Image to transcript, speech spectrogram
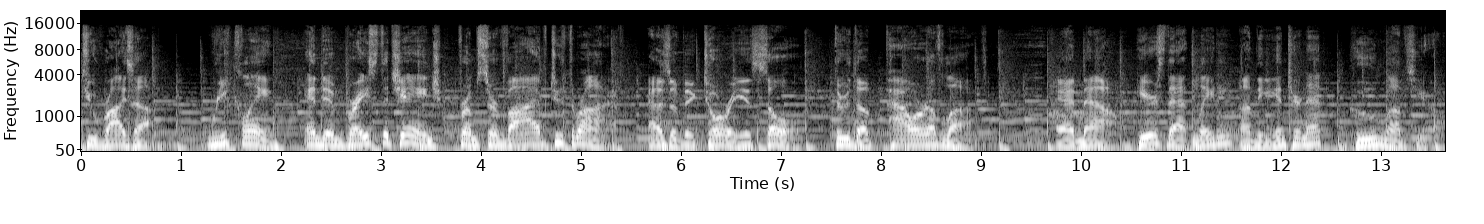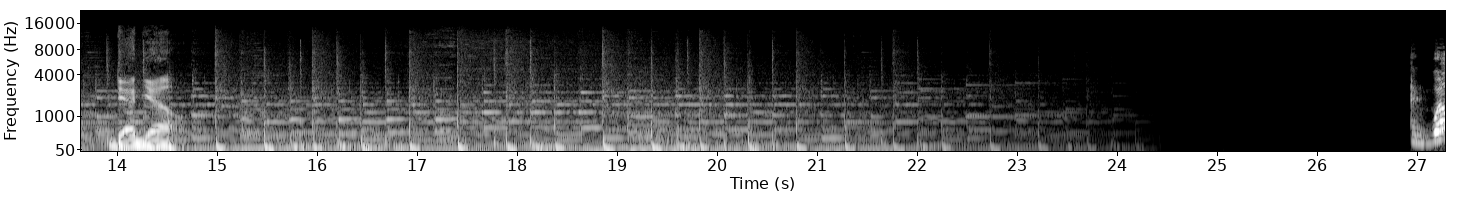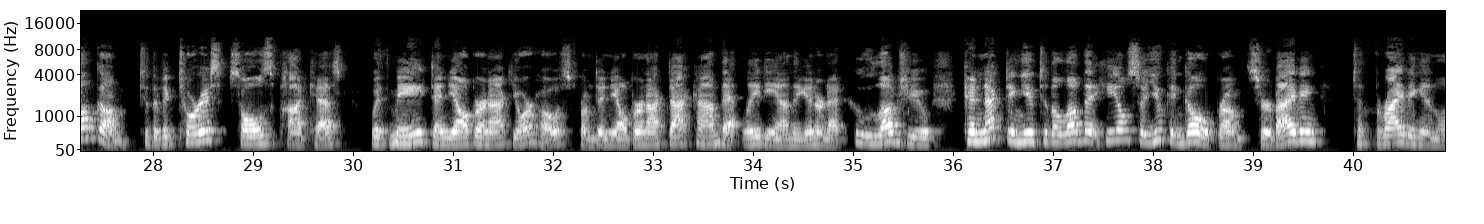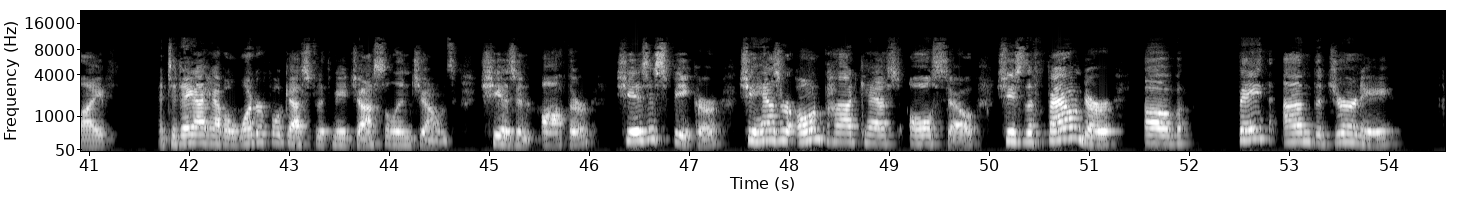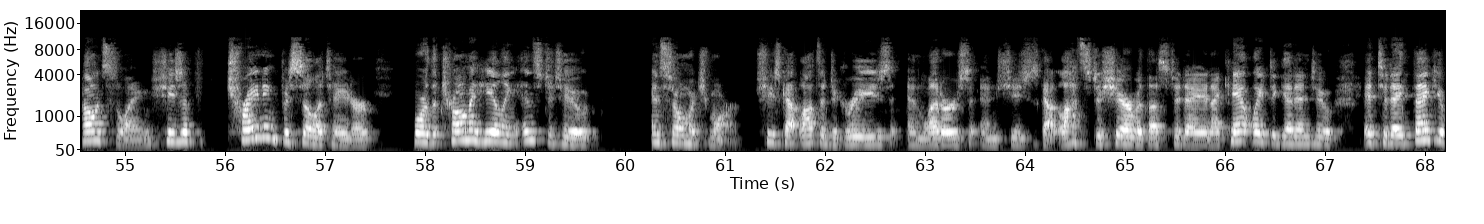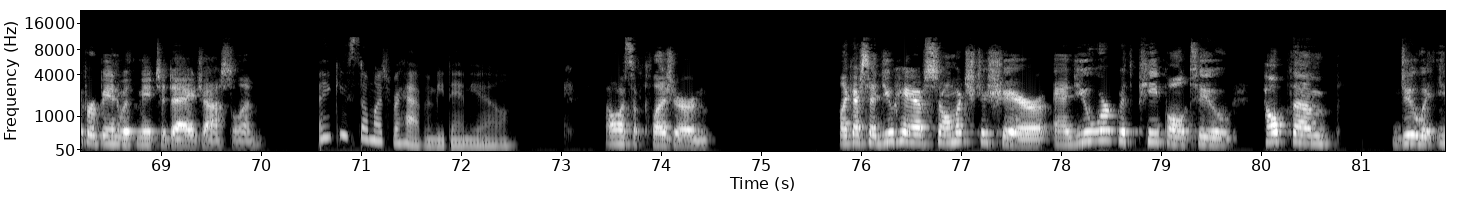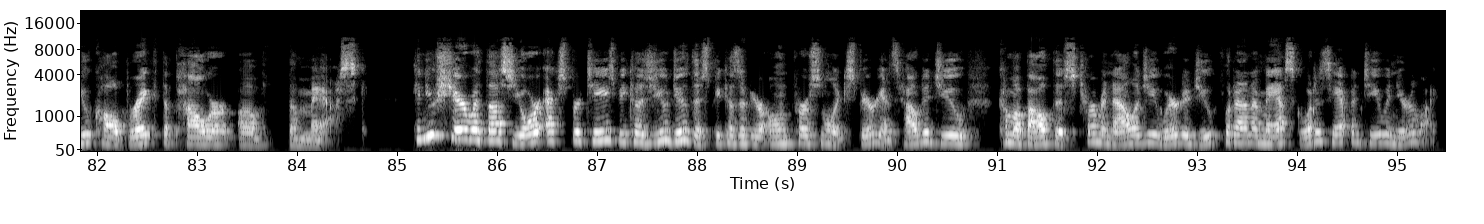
to rise up, reclaim, and embrace the change from survive to thrive as a victorious soul through the power of love. And now, here's that lady on the internet who loves you, Danielle. To the Victorious Souls podcast with me, Danielle Bernock, your host from DanielleBernock.com, that lady on the internet who loves you, connecting you to the love that heals so you can go from surviving to thriving in life. And today I have a wonderful guest with me, Jocelyn Jones. She is an author. She is a speaker. She has her own podcast also. She's the founder of Faith on the Journey Counseling. She's a training facilitator for the Trauma Healing Institute and so much more. She's got lots of degrees and letters and she's got lots to share with us today. And I can't wait to get into it today. Thank you for being with me today, Jocelyn. Thank you so much for having me, Danielle. Oh, it's a pleasure. And like I said, you have so much to share and you work with people to help them do what you call break the power of the mask. Can you share with us your expertise? Because you do this because of your own personal experience. How did you come about this terminology? Where did you put on a mask? What has happened to you in your life?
